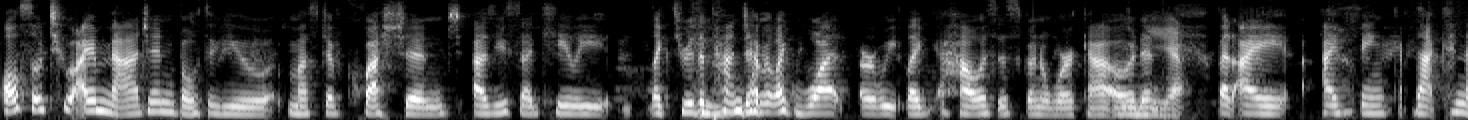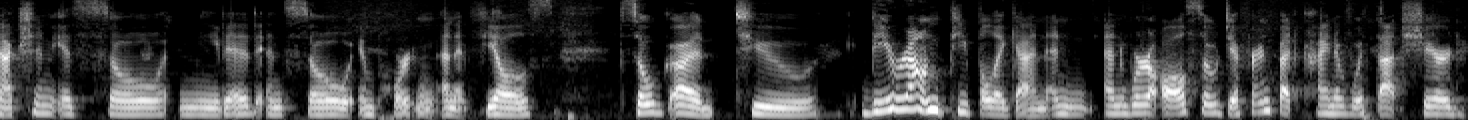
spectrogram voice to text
also too i imagine both of you must have questioned as you said kailey like through the hmm. pandemic like what are we like how is this going to work out and yeah but i i think that connection is so needed and so important and it feels so good to be around people again and and we're all so different but kind of with that shared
